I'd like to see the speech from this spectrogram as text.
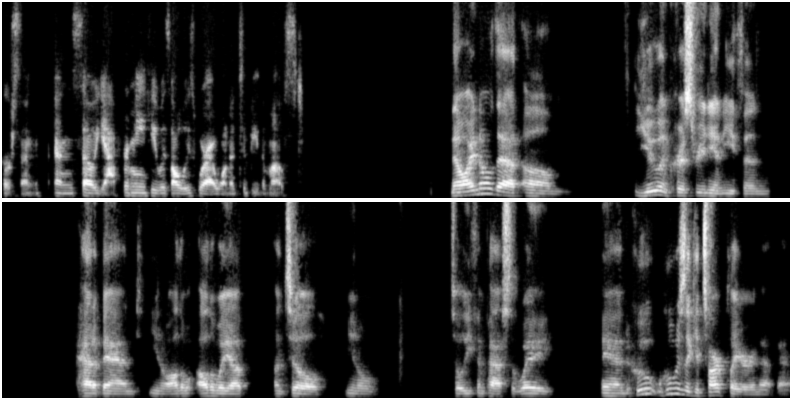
person. And so, yeah, for me, he was always where I wanted to be the most. Now I know that um you and Chris Reedy and Ethan had a band, you know, all the all the way up until, you know, till Ethan passed away. And who who was the guitar player in that band?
